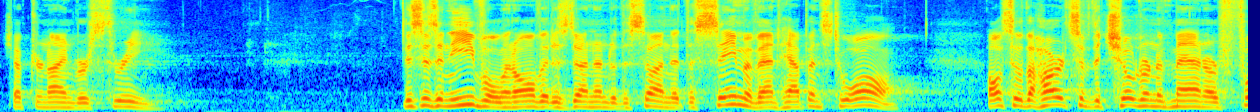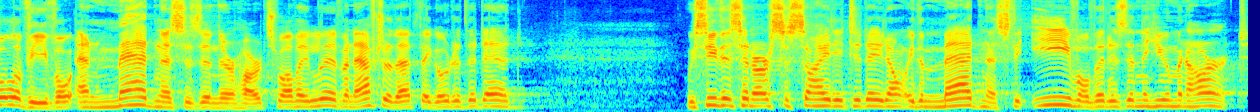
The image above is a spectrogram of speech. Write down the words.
Chapter 9, verse 3. This is an evil in all that is done under the sun, that the same event happens to all. Also, the hearts of the children of man are full of evil, and madness is in their hearts while they live, and after that, they go to the dead. We see this in our society today, don't we? The madness, the evil that is in the human heart,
